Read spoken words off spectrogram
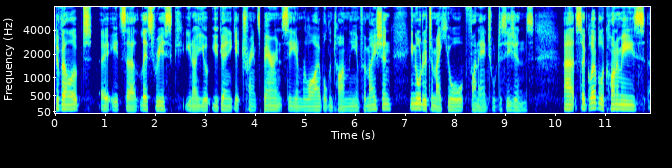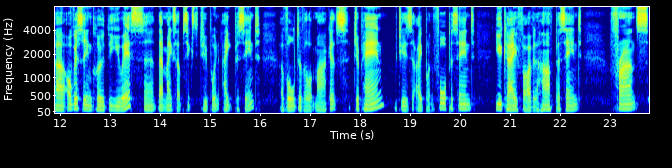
developed. Uh, it's uh, less risk. You know, you're you're going to get transparency and reliable and timely information in order to make your financial decisions. Uh, so global economies uh, obviously include the US. Uh, that makes up 62.8% of all developed markets. Japan, which is 8.4%. UK, 5.5%. France,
